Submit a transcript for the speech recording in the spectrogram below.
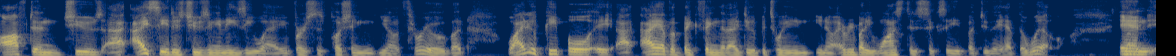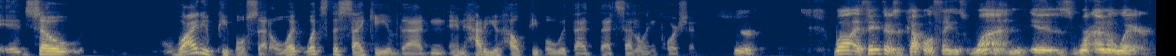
often choose I, I, see it as choosing an easy way versus pushing you know through but why do people eh, I, I, have a big thing that i do between you know everybody wants to succeed but do they have the will? And right. so why do people settle? What what's the psyche of that and, and how do you help people with that that settling portion? Sure. Well i think there's a couple of things. One is we're unaware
